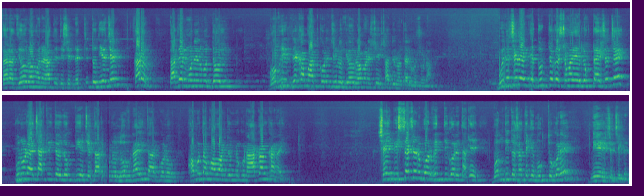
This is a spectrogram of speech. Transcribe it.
তারা জিয়াউর রহমানের হাতে দেশের নেতৃত্ব দিয়েছেন। কারণ তাদের মনের মধ্যে ওই গভীর রেখাপাত করেছিল জিয়াউর রহমানের সেই স্বাধীনতার ঘোষণা। বুঝেছিলেন যে দুর্যোগের সময় এই লোকটা এসেছে। পুনরায় চাকরিতে যোগ দিয়েছে, তার কোনো লোভ নাই, তার কোনো ক্ষমতা পাওয়ার জন্য কোনো আকাঙ্ক্ষা নাই। সেই বিশ্বাসের উপর ভিত্তি করে তাকে বন্দিদশা থেকে মুক্ত করে নিয়ে এসেছিলেন।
